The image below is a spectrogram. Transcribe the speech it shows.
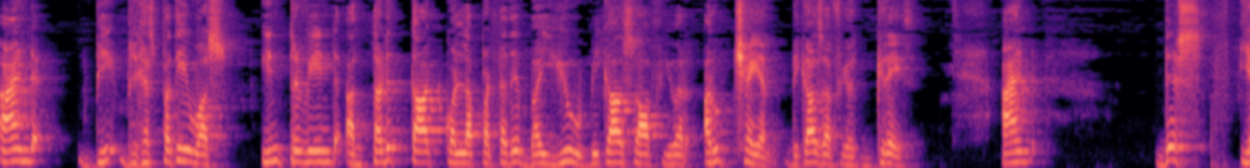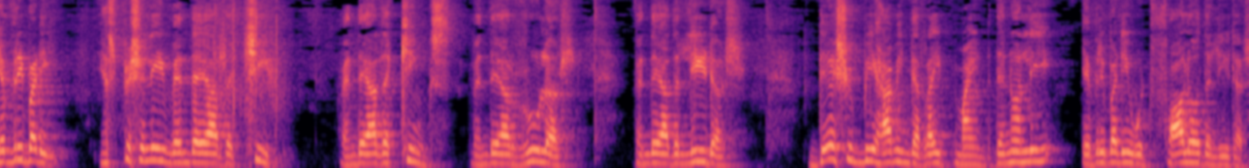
And Brihaspati was intervened and தடுத்தாட் கொல்லப்பட்டது by you because of your aruchayal, because of your grace. And this everybody, especially when they are the chief, when they are the kings, when they are rulers, when they are the leaders, they should be having the right mind. Then only everybody would follow the leaders.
